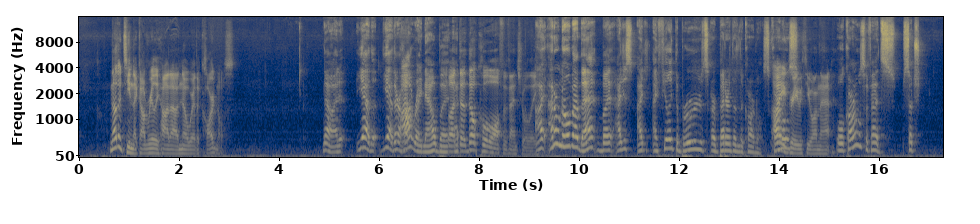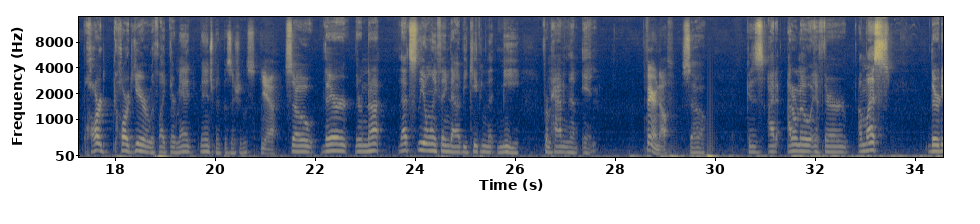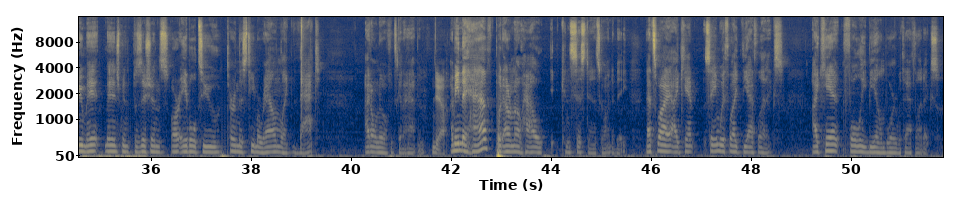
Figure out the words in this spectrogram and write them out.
another team that got really hot out of nowhere, the Cardinals. No, I yeah, the, yeah, they're hot right now, but, But I, th- they'll cool off eventually. I, I don't know about that, but I just I, I feel like the Brewers are better than the Cardinals. I agree with you on that. Well, Cardinals have had s- such hard hard year with like their man- management positions. Yeah. So they're they're not. That's the only thing that would be keeping the, me from having them in. Fair enough. So, because I, I don't know if they're unless their new ma- management positions are able to turn this team around like that. I don't know if it's going to happen. Yeah. I mean, they have, but I don't know how consistent it's going to be. That's why I can't. Same with like the athletics. I can't fully be on board with athletics.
